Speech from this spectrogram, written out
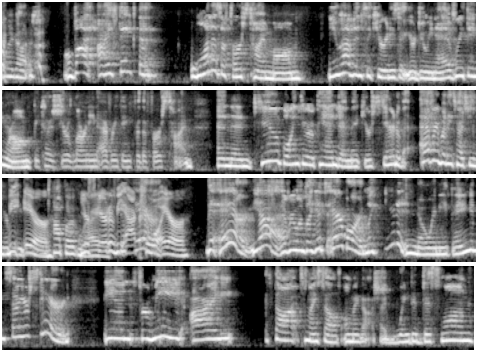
oh my gosh. But I think that one as a first time mom, you have insecurities that you're doing everything wrong because you're learning everything for the first time. And then two, going through a pandemic, you're scared of everybody touching your the baby. air. On top of You're Right. scared of the, The actual air. the air. Yeah, everyone's like it's airborne. Like you didn't know anything, and so you're scared. And for me, I thought to myself, "Oh my gosh, I've waited this long.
